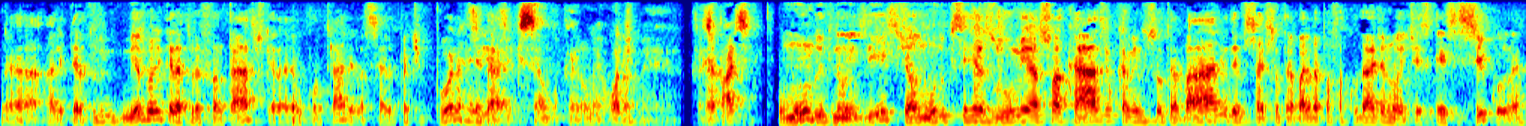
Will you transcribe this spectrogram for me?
A literatura, mesmo a literatura fantástica, ela é o contrário, ela serve para te pôr na realidade. Sim, a ficção, qualquer um é ótimo, é, faz é. parte. O mundo que não existe é um mundo que se resume à sua casa e o caminho do seu trabalho, deve sair do seu trabalho e vai para a faculdade à noite. Esse, esse círculo, né?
